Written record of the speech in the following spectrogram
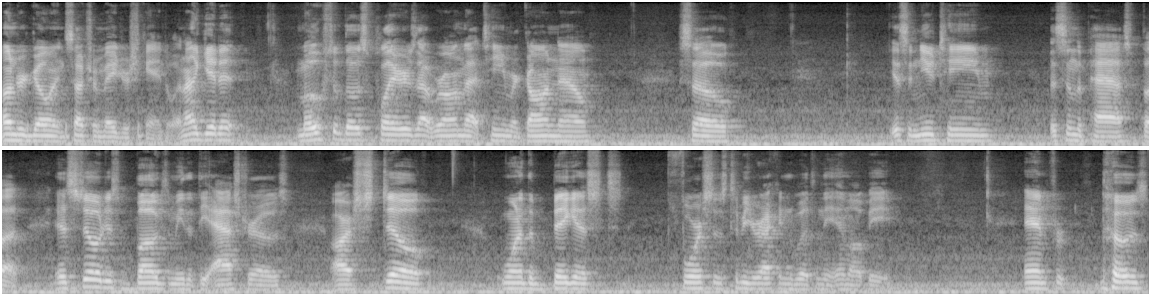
undergoing such a major scandal. And I get it. Most of those players that were on that team are gone now. So it's a new team. It's in the past, but it still just bugs me that the Astros are still one of the biggest forces to be reckoned with in the MLB. And for those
